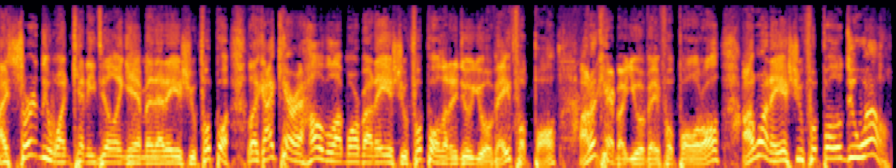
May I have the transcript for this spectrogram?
I certainly want Kenny Dillingham and that ASU football. Like I care a hell of a lot more about ASU football than I do U of A football. I don't care about U of A football at all. I want ASU football to do well.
